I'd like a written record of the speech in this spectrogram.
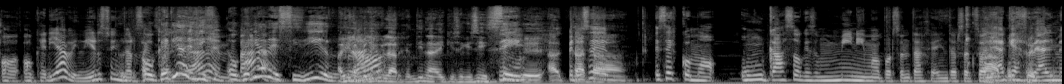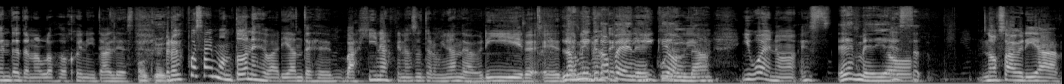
o, o quería vivir su o intersexualidad quería, elige- en o quería decidir. Hay una película argentina XXI Sí. que Pero ese, es como un caso que es un mínimo porcentaje de intersexualidad, Ah, que es realmente tener los dos genitales. Pero después hay montones de variantes de vaginas que no se terminan de abrir. eh, Los micropenes, ¿qué y onda? un- Y, bueno, es... Es medio... es- no sabría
